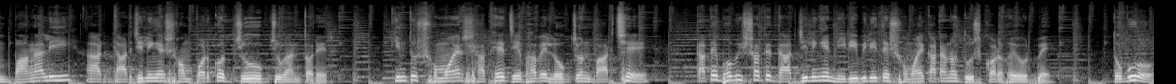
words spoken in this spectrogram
বাঙালি আর দার্জিলিংয়ের সম্পর্ক যুগ যুগান্তরের। কিন্তু সময়ের সাথে যেভাবে লোকজন বাড়ছে, তাতে ভবিষ্যতে দার্জিলিংয়ে নিরিবিলিতে সময় কাটানো দুষ্কর হয়ে উঠবে। তবুও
